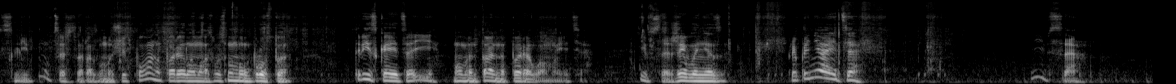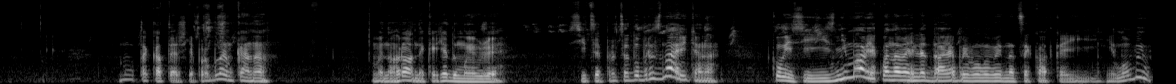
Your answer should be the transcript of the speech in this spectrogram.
Слід. Ну, це ж зараз воно щось погано переламалось. В основному просто тріскається і моментально переламується. І все. Живлення припиняється. І все. Ну, така теж є проблемка на виноградниках. Я думаю, вже всі це про це добре знають. Вона. Колись її знімав, як вона виглядає, аби було видно, це катка її і ловив.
